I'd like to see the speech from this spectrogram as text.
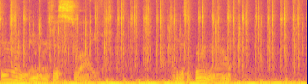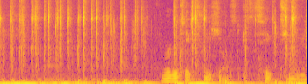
Is there a limit or just slide? Oh, there's a bird now. Burger takes three shots. Take two and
